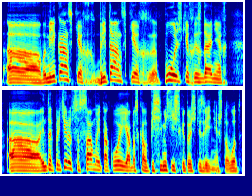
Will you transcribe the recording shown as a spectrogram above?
а, в американских, британских, польских изданиях а, интерпретируется с самой такой, я бы сказал, пессимистической точки зрения, что вот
